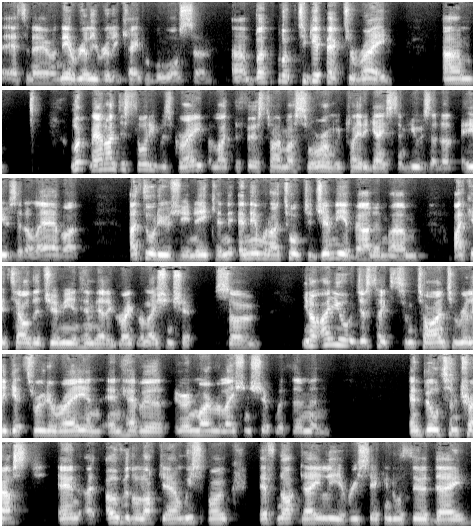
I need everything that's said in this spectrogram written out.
Ateneo and they're really really capable also. Um, but look, to get back to Ray. Um, look, man, I just thought he was great. Like the first time I saw him, we played against him. He was at a, he was at Alab. I, I thought he was unique. And, and then when I talked to Jimmy about him, um, I could tell that Jimmy and him had a great relationship. So, you know, I knew it would just take some time to really get through to Ray and, and have a earn my relationship with him and and build some trust. And uh, over the lockdown, we spoke, if not daily, every second or third day.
